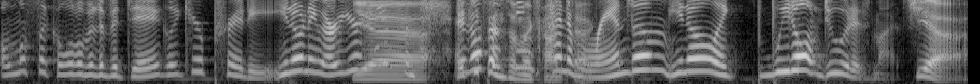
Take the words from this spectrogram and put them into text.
almost like a little bit of a dig, like you're pretty, you know what I mean, or you're Yeah. handsome. It And it, also on the seems kind of random, you know, like we don't do it as much. Yeah,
